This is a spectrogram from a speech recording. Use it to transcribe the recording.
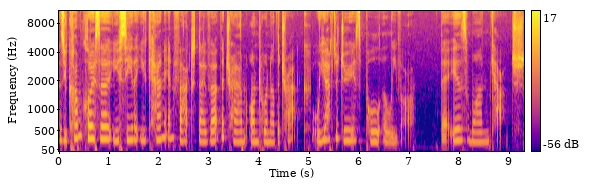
As you come closer, you see that you can, in fact, divert the tram onto another track. All you have to do is pull a lever. There is one catch.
